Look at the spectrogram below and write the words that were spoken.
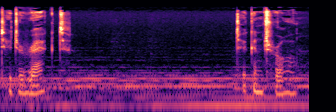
to direct, to control.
